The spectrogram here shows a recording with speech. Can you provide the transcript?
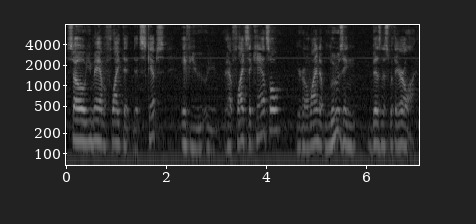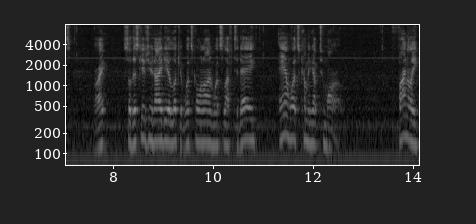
So you may have a flight that, that skips. If you, you have flights that cancel, you're going to wind up losing business with airlines. Right. So this gives you an idea. Look at what's going on, what's left today, and what's coming up tomorrow. Finally,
